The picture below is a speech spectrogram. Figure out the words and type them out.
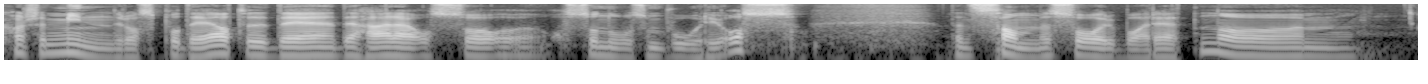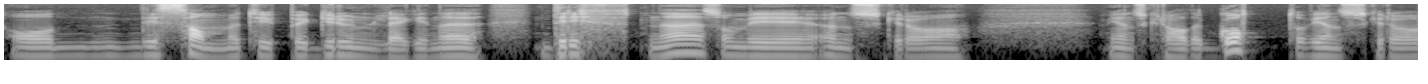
kanskje minner oss på det. At det, det her er også, også noe som bor i oss. Den samme sårbarheten og, og de samme type grunnleggende driftene som vi ønsker å vi ønsker å ha det godt, og vi ønsker å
